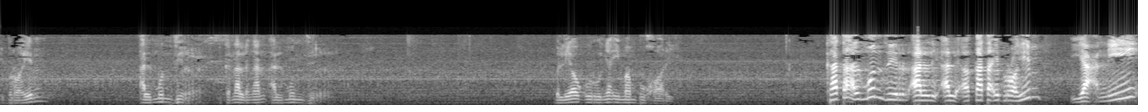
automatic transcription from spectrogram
Ibrahim Al-Munzir, dikenal dengan Al-Munzir. Beliau gurunya Imam Bukhari. Kata Al-Munzir, al, al, kata Ibrahim, yakni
